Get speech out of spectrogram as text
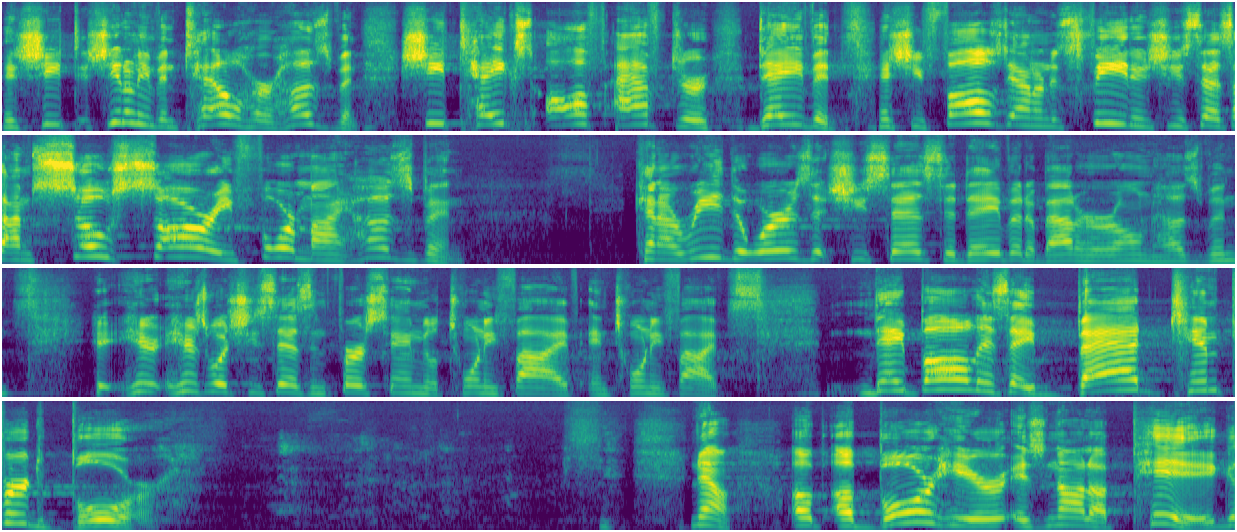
And she, she don't even tell her husband. She takes off after David and she falls down on his feet and she says, I'm so sorry for my husband. Can I read the words that she says to David about her own husband? Here, here's what she says in 1 Samuel 25 and 25 Nabal is a bad tempered boor. Now, a, a boor here is not a pig.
